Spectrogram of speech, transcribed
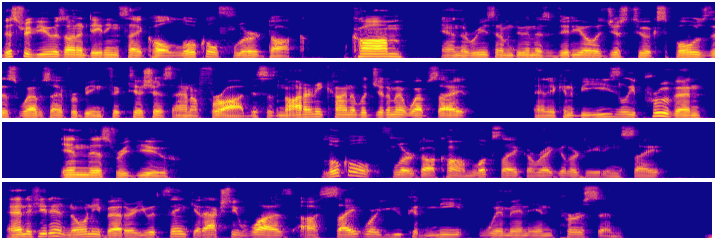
This review is on a dating site called localflirt.com and the reason I'm doing this video is just to expose this website for being fictitious and a fraud. This is not any kind of legitimate website and it can be easily proven in this review. Localflirt.com looks like a regular dating site and if you didn't know any better you would think it actually was a site where you could meet women in person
